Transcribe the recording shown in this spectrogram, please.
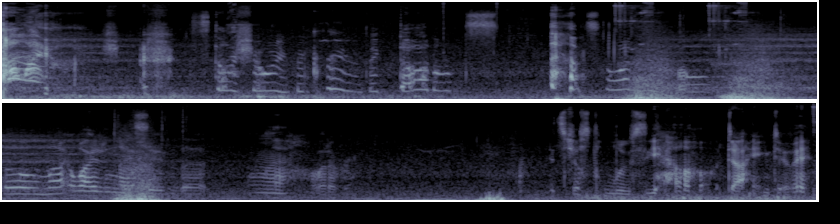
Oh my gosh! It's still showing the cream McDonald's. That's wonderful. Oh my! Why didn't I save that? Eh, whatever. It's just Lucio dying to it.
